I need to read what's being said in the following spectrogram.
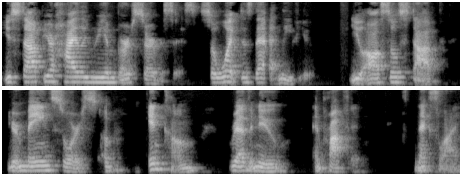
you stop your highly reimbursed services. So what does that leave you? You also stop your main source of income, revenue, and profit. Next slide.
